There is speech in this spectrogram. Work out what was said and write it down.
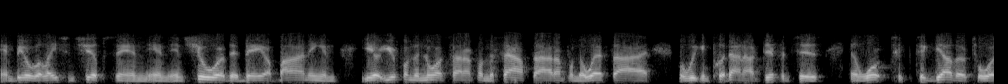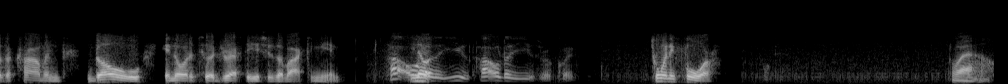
and build relationships and, and ensure that they are bonding. And you're, you're from the north side, I'm from the south side, I'm from the west side, but we can put down our differences and work t- together towards a common goal in order to address the issues of our community. How old You know- are the youth? How old are the youth, real quick? 24. Wow.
